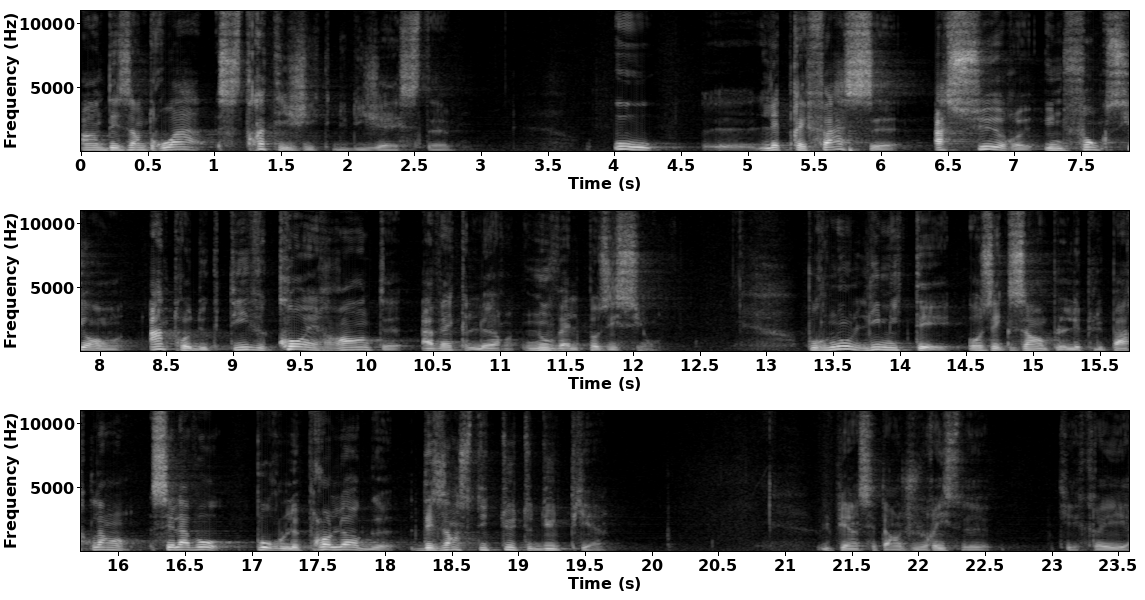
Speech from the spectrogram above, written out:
en des endroits stratégiques du digeste, où euh, les préfaces assurent une fonction introductive cohérente avec leur nouvelle position. Pour nous limiter aux exemples les plus parlants, cela vaut pour le prologue des instituts d'Ulpien. Ulpien, c'est un juriste qui créé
